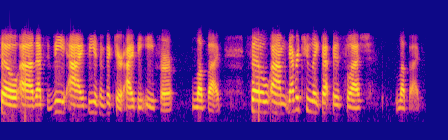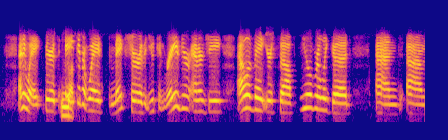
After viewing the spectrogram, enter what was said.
So uh, that's V I V as in Victor I V E for love vibe. So um, nevertoolate.biz slash love vibe. Anyway, there's eight different ways to make sure that you can raise your energy, elevate yourself, feel really good, and um,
